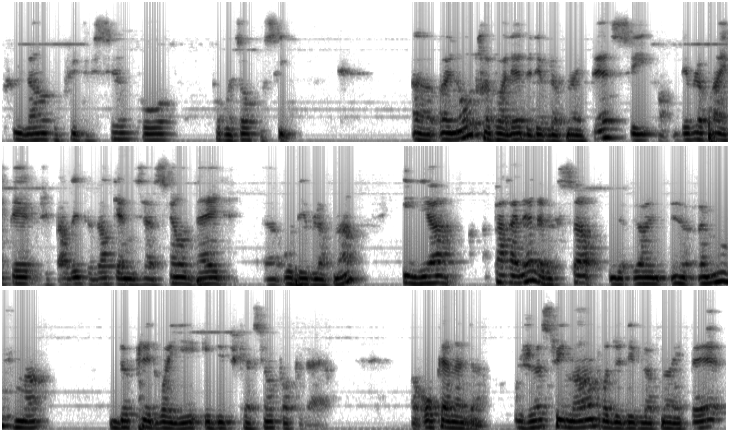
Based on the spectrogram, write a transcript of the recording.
plus lente et plus difficile pour, pour eux autres aussi. Euh, un autre volet de développement épais, c'est développement épais, j'ai parlé de l'organisation d'aide euh, au développement. Il y a, parallèle avec ça, un, mouvement de plaidoyer et d'éducation populaire euh, au Canada. Je suis membre de développement épais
